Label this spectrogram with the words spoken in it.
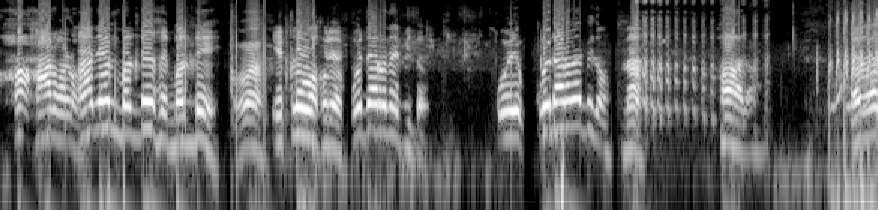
હા. હાર વાળો આજે એમ બર્થડે છે બર્થડે એટલે વાખો રે કોઈ દારો નહીં પીતો. કોઈ કોઈ દારો નહીં પીતો? ના. હા અરે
